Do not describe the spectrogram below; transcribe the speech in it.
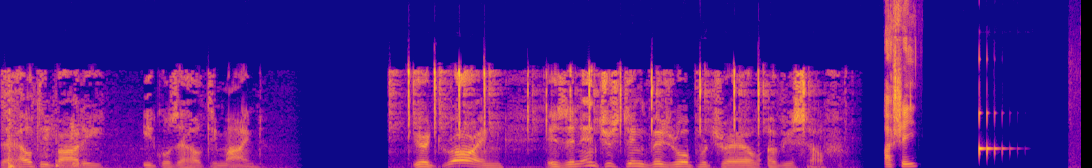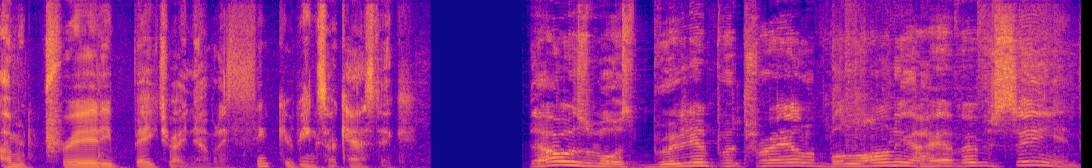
The healthy body equals a healthy mind. Your drawing is an interesting visual portrayal of yourself. Ashi? I'm pretty baked right now, but I think you're being sarcastic. That was the most brilliant portrayal of baloney I have ever seen.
